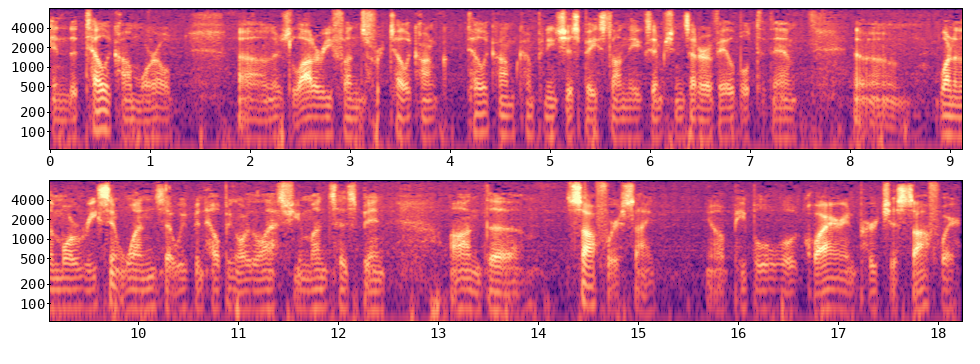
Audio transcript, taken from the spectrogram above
in the telecom world uh, there's a lot of refunds for telecom telecom companies just based on the exemptions that are available to them. Um, one of the more recent ones that we've been helping over the last few months has been on the software side. You know, people will acquire and purchase software,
